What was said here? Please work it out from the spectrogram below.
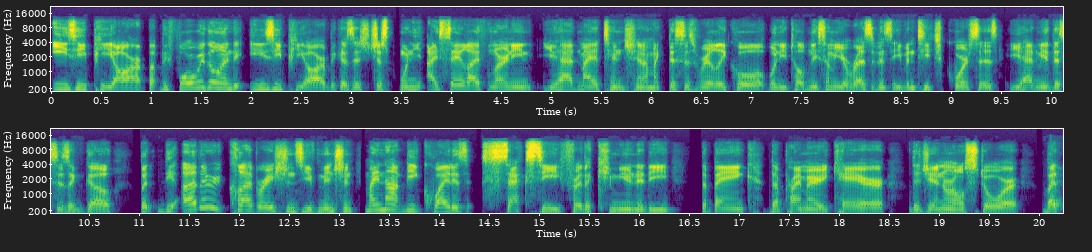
Easy PR. But before we go into Easy PR, because it's just when I say Life Learning, you had my attention. I'm like, this is really cool. When you told me some of your residents even teach courses, you had me, this is a go. But the other collaborations you've mentioned might not be quite as sexy for the community the bank, the primary care, the general store. But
